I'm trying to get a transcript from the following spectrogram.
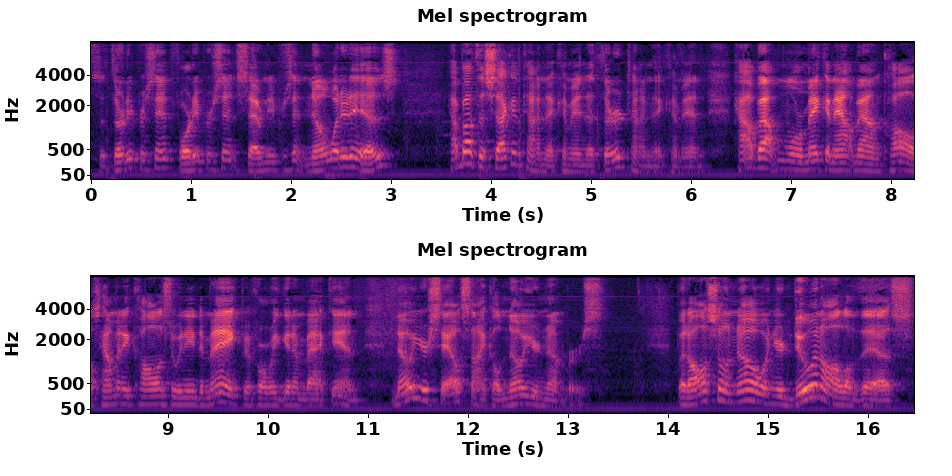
Is it 30%, 40%, 70%? Know what it is. How about the second time they come in, the third time they come in? How about when we're making outbound calls? How many calls do we need to make before we get them back in? Know your sales cycle, know your numbers. But also know when you're doing all of this,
